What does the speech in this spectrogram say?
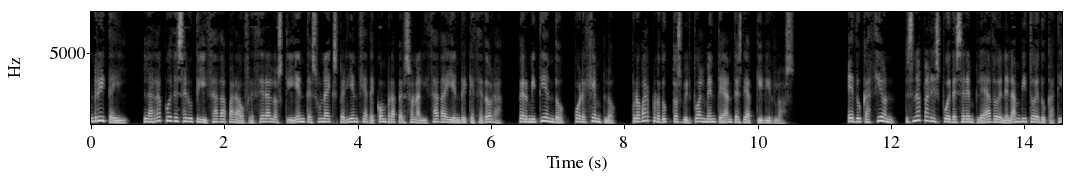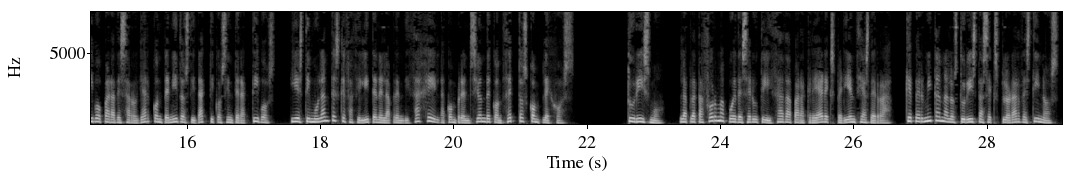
retail. La RA puede ser utilizada para ofrecer a los clientes una experiencia de compra personalizada y enriquecedora, permitiendo, por ejemplo, probar productos virtualmente antes de adquirirlos. Educación. Snapares puede ser empleado en el ámbito educativo para desarrollar contenidos didácticos interactivos y estimulantes que faciliten el aprendizaje y la comprensión de conceptos complejos. Turismo. La plataforma puede ser utilizada para crear experiencias de RA, que permitan a los turistas explorar destinos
